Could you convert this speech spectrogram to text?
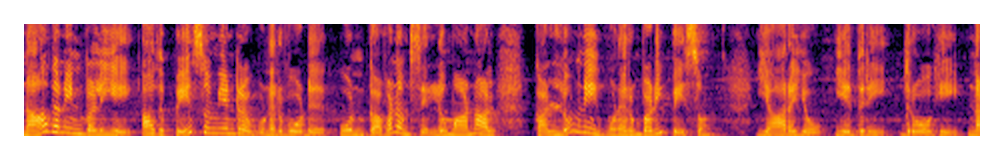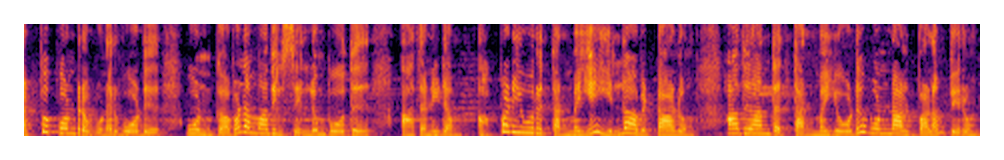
நாதனின் வழியே அது பேசும் என்ற உணர்வோடு உன் கவனம் செல்லுமானால் கல்லும் நீ உணரும்படி பேசும். யாரையோ எதிரி துரோகி நட்பு போன்ற உணர்வோடு உன் கவனம் அதில் செல்லும்போது அதனிடம் அப்படி ஒரு தன்மையே இல்லாவிட்டாலும் அது அந்த தன்மையோடு உன்னால் பலம் பெறும்.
